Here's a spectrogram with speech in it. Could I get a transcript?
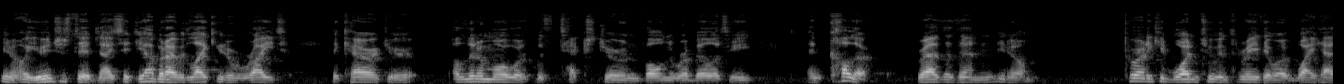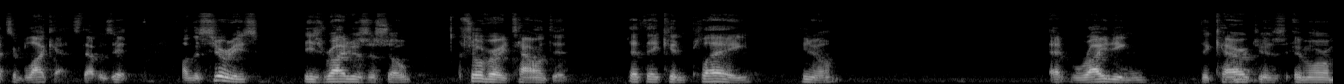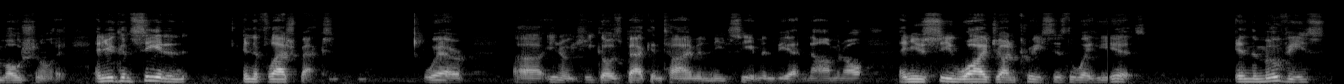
"You know, are you interested?" And I said, "Yeah, but I would like you to write the character a little more with, with texture and vulnerability and color, rather than you know." Karate Kid 1, 2, and 3, there were white hats and black hats. That was it. On the series, these writers are so so very talented that they can play, you know, at writing the characters more emotionally, and you can see it in in the flashbacks, where uh, you know he goes back in time and you see him in Vietnam and all, and you see why John Kreese is the way he is. In the movies,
